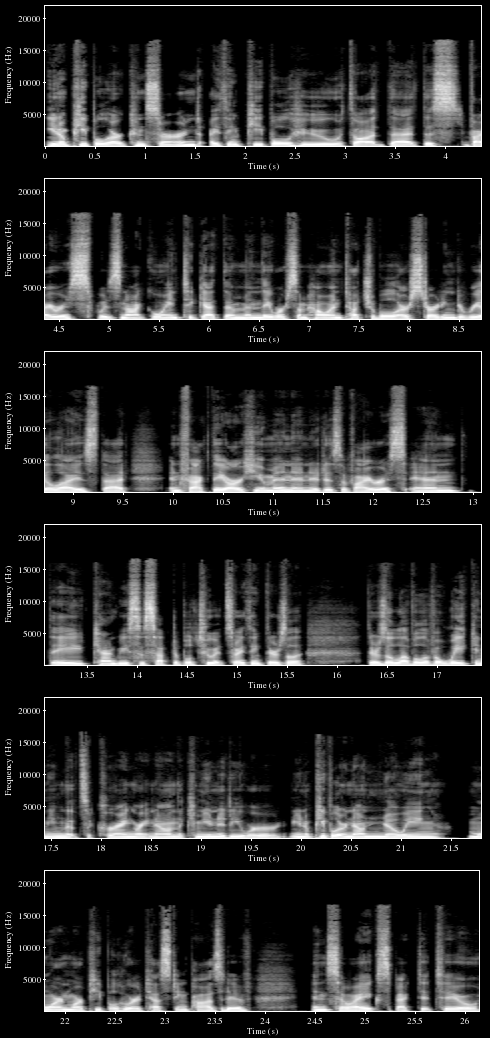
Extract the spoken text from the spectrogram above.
You know, people are concerned. I think people who thought that this virus was not going to get them and they were somehow untouchable are starting to realize that, in fact, they are human and it is a virus and they can be susceptible to it. So I think there's a there's a level of awakening that's occurring right now in the community where you know people are now knowing more and more people who are testing positive and so i expect it to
